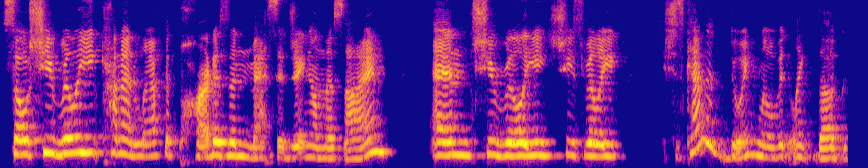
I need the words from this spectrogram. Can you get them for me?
So she really kind of left the partisan messaging on the side and she really she's really she's kind of doing a little bit like doug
